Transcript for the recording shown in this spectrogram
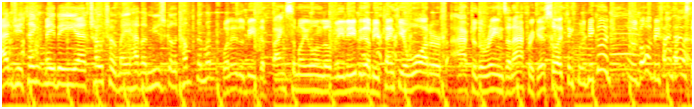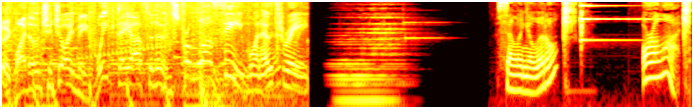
And do you think maybe uh, Toto may have a musical accompaniment? Well, it'll be the banks of my own lovely Lee, but there'll be plenty of water after the rains in Africa, so I think we'll be good. It'll all be fantastic. Why don't you join me weekday afternoons from C 103? Selling a little or a lot?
